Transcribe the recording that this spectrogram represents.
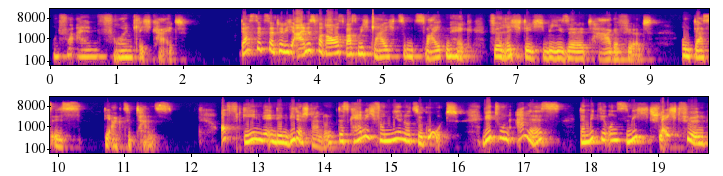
und vor allem Freundlichkeit. Das setzt natürlich eines voraus, was mich gleich zum zweiten Hack für richtig miese Tage führt. Und das ist die Akzeptanz. Oft gehen wir in den Widerstand und das kenne ich von mir nur zu gut. Wir tun alles, damit wir uns nicht schlecht fühlen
